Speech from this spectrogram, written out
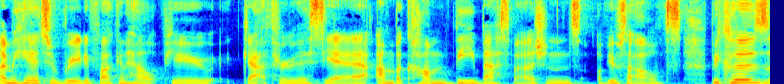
I'm here to really fucking help you get through this year and become the best versions of yourselves because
